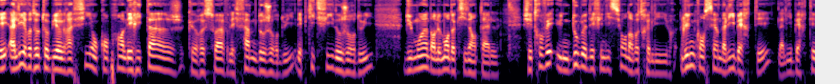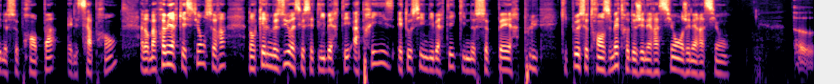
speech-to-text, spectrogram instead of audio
Et à lire votre autobiographie, on comprend l'héritage que reçoivent les femmes d'aujourd'hui, les petites filles d'aujourd'hui, du moins dans le monde occidental. J'ai trouvé une double définition dans votre livre. L'une concerne la liberté. La liberté ne se prend pas, elle s'apprend. Alors, ma première question sera, dans quelle mesure est-ce que cette liberté est aussi une liberté qui ne se perd plus, qui peut se transmettre de génération en génération euh,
